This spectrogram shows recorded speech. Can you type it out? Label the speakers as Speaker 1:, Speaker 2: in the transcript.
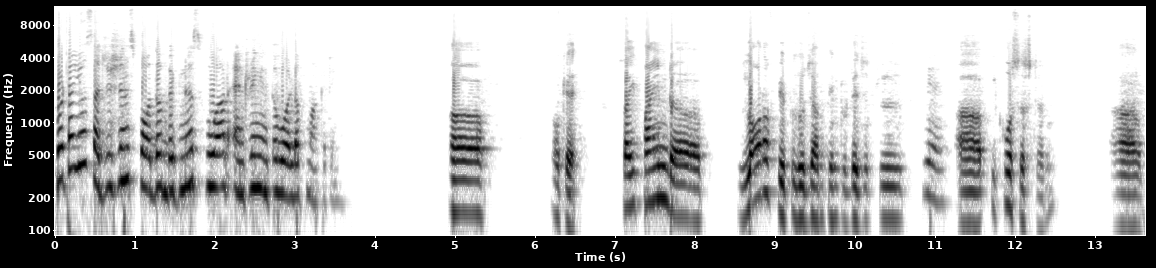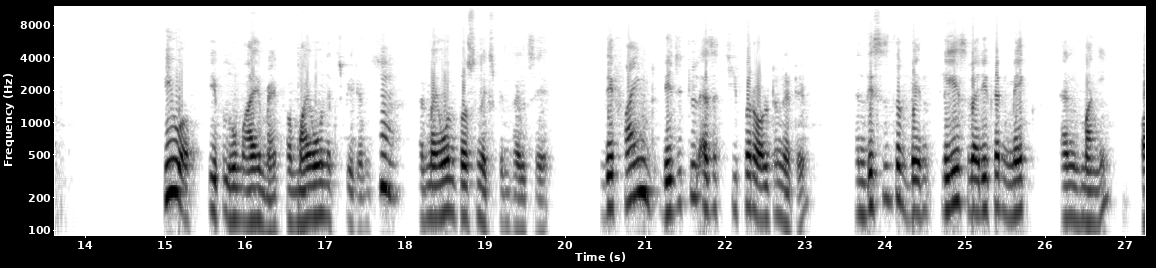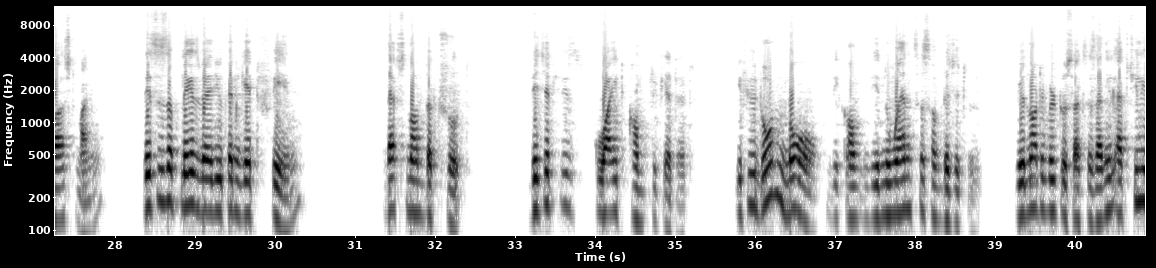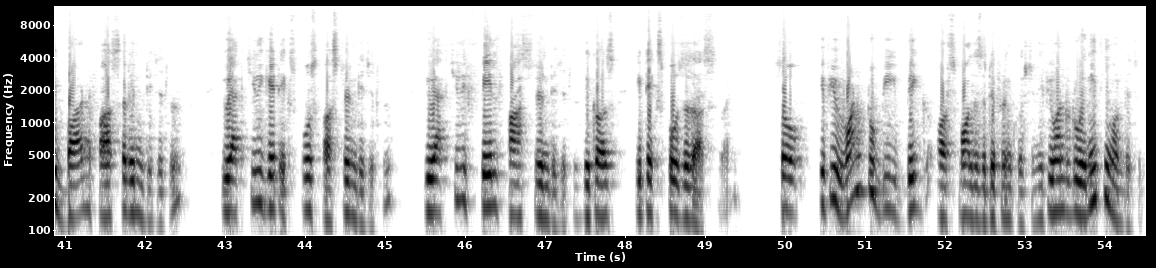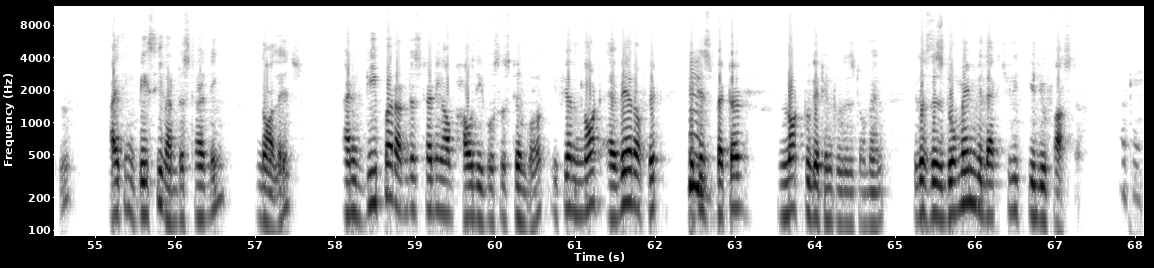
Speaker 1: What are your suggestions for the beginners who are entering in the world of marketing?
Speaker 2: Uh, okay, so I find a lot of people who jump into digital
Speaker 1: Yes.
Speaker 2: uh, ecosystem. Uh, few of people whom I met from my own experience
Speaker 1: Hmm.
Speaker 2: and my own personal experience, I'll say, they find digital as a cheaper alternative, and this is the place where you can make and money, fast money. This is a place where you can get fame. That's not the truth. Digital is quite complicated. If you don't know the the nuances of digital, you're not able to success, and you actually burn faster in digital. You actually get exposed faster in digital. You actually fail faster in digital because it exposes us, right? So if you want to be big or small is a different question. If you want to do anything on digital, I think basic understanding, knowledge, and deeper understanding of how the ecosystem works. If you are not aware of it, it
Speaker 1: Hmm.
Speaker 2: is better not to get into this domain because this domain will actually kill you faster.
Speaker 1: Okay.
